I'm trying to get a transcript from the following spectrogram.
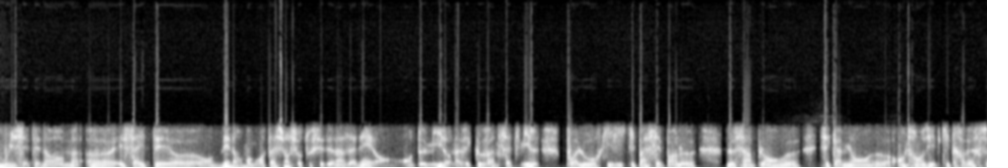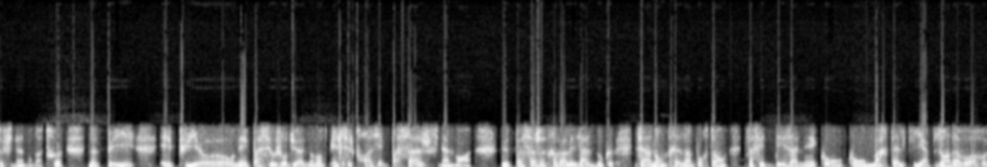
Oui, c'est énorme euh, et ça a été euh, en énorme augmentation surtout ces dernières années. En, en 2000, on n'avait que 27 000 poids lourds qui, qui passaient par le, le Simplon, euh, ces camions euh, en transit qui traversent finalement notre notre pays. Et puis euh, on est passé aujourd'hui à 90 000. C'est le troisième passage finalement, le passage à travers les Alpes. Donc c'est un nombre très important. Ça fait des années qu'on qu'on martèle qu'il y a besoin d'avoir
